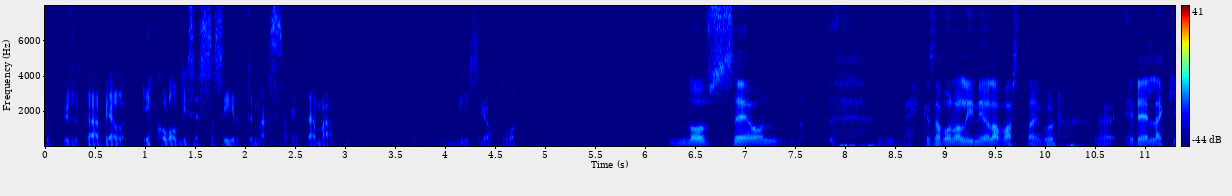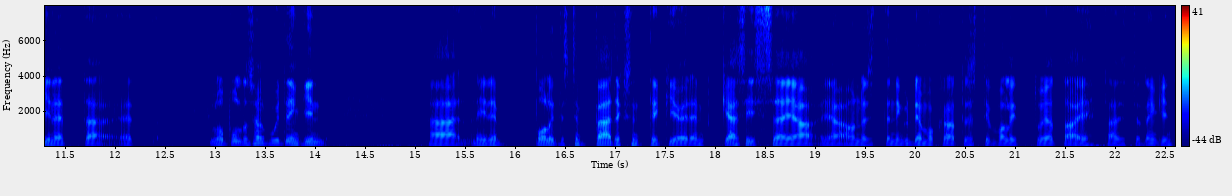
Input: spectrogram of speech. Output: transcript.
ja pysytään vielä ekologisessa siirtymässä, niin tämä visio tuottaa? No se on ehkä samalla linjoilla vastaan kuin edelläkin, että, että lopulta se on kuitenkin ää, niiden poliittisten päätöksentekijöiden käsissä ja, ja on ne sitten niin kuin demokraattisesti valittuja tai, tai sitten jotenkin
